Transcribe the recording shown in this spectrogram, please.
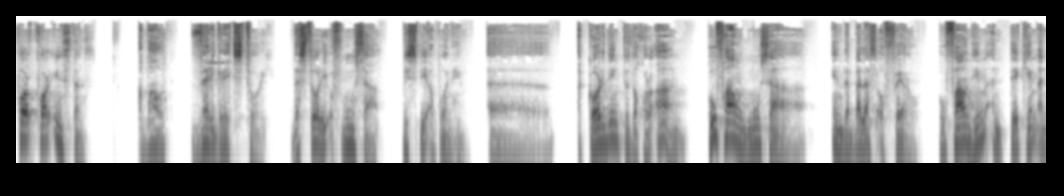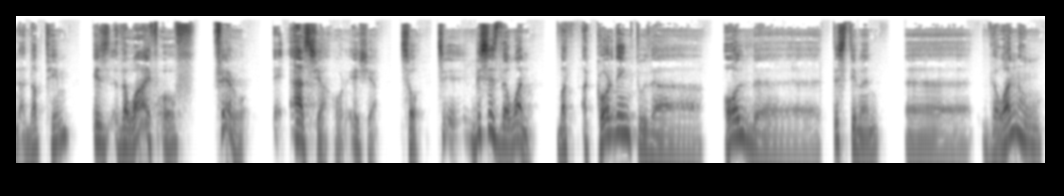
For, for instance, about very great story, the story of Musa, peace be upon him. Uh, according to the Quran, who found Musa in the palace of Pharaoh? Who found him and take him and adopt him is the wife of Pharaoh, Asia or Asia. So this is the one. But according to the Old Testament, uh, the one who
